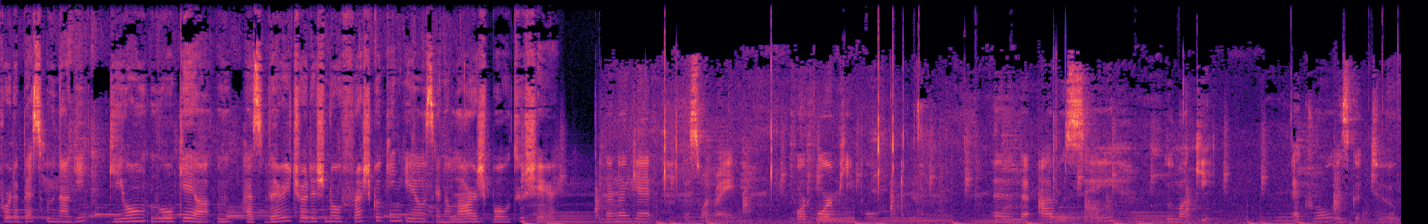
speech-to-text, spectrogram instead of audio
For the best unagi, Gion Uokeya has very traditional fresh cooking eels in a large bowl to share. You're gonna get this one, right? For four people. And I would say umaki. Roll is good too.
